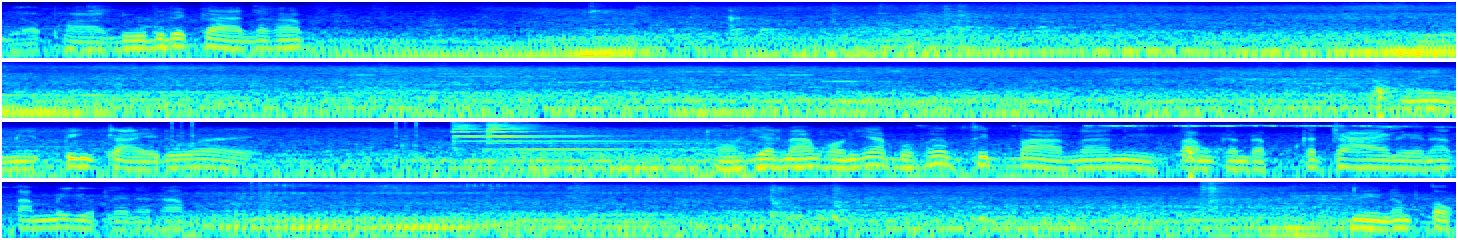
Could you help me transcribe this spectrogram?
เดี๋ยวพาดูบรรยากาศนะครับ นี่มีปิ้งไก่ด้วย อ๋อแยกน้ำขออนุญาตบวกเพิ่ม 10 บาทนะนี่ตำกันแบบกระจายเลยนะตำไม่หยุดเลยนะครับนี่น้ำตก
